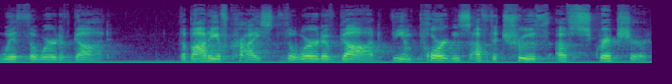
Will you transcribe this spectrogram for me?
with the Word of God the body of Christ, the Word of God, the importance of the truth of Scripture.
